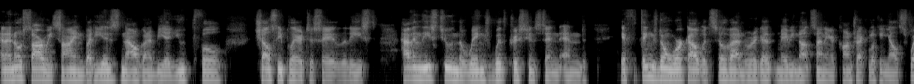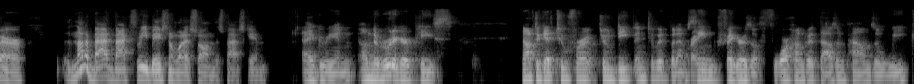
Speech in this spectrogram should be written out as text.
I know Sarri signed, but he is now going to be a youthful Chelsea player to say the least. Having these two in the wings with Christensen, and if things don't work out with Silva and Rudiger, maybe not signing a contract, looking elsewhere, not a bad back three based on what I saw in this past game. I agree, and on the Rudiger piece, not to get too far too deep into it, but I'm right. seeing figures of four hundred thousand pounds a week,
